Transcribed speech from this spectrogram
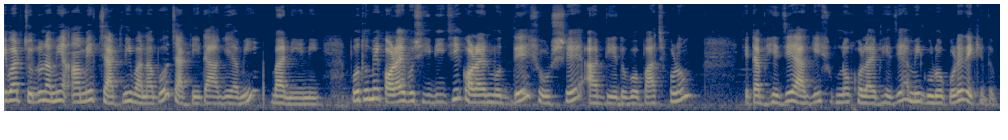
এবার চলুন আমি আমের চাটনি বানাবো। চাটনিটা আগে আমি বানিয়ে নিই। প্রথমে কড়াই বসিয়ে দিয়েছি। কড়াইয়ের মধ্যে সর্ষে আর দিয়ে দেবো পাঁচফোড়ন এটা ভেজে আগে শুকনো খোলায় ভেজে আমি গুঁড়ো করে রেখে দেবো।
